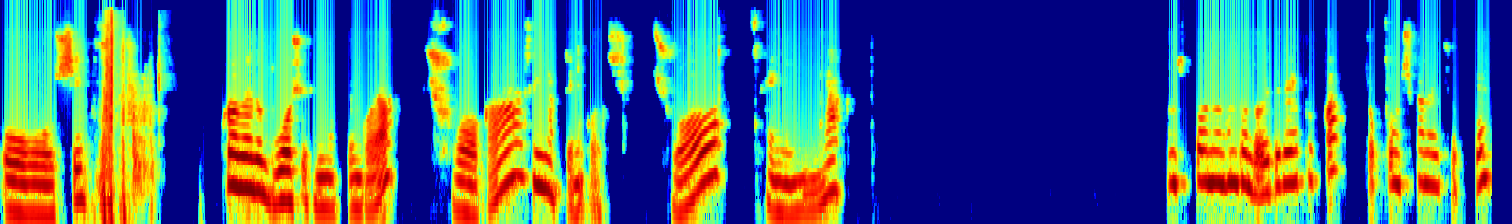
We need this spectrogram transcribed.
옷이. 그러면은 무엇이 생략된 거야? 주어가 생략된 거지. 주어 생략. 30번은 한번 너희들이 해볼까? 조금 시간을 줄게.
